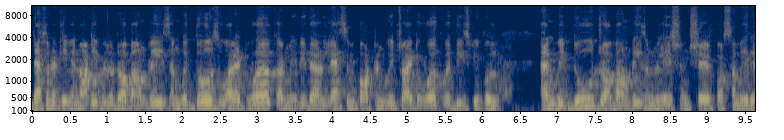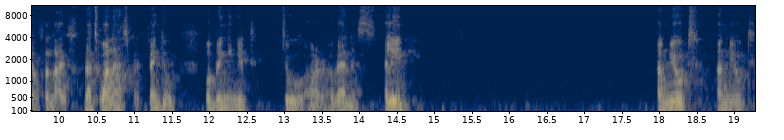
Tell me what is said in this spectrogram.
definitely we're not able to draw boundaries. And with those who are at work or maybe they're less important, we try to work with these people and we do draw boundaries in relationship or some area of our life. That's one aspect. Thank you for bringing it to our awareness. Aline. Unmute, unmute.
